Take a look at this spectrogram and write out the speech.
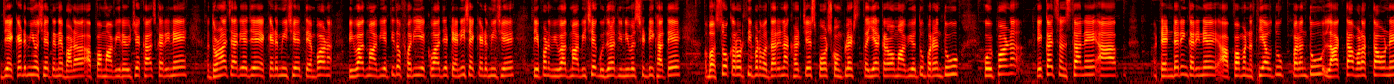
જે એકેડમીઓ છે તેને ભાડા આપવામાં આવી રહ્યું છે. ખાસ કરીને દ્રોણાચાર્ય જે એકેડમી છે તે પણ વિવાદમાં આવી હતી. તો ફરી એકવાર જે ટેનિસ એકેડમી છે તે પણ વિવાદમાં આવી છે. ગુજરાત યુનિવર્સિટી ખાતે બસો કરોડથી પણ વધારેના ખર્ચે સ્પોર્ટ્સ કોમ્પ્લેક્સ તૈયાર કરવામાં આવ્યું હતું. પરંતુ કોઈપણ એક જ સંસ્થાને આ ટેન્ડરિંગ કરીને આપવામાં નથી આવતું, પરંતુ લાગતા વળગતાઓને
